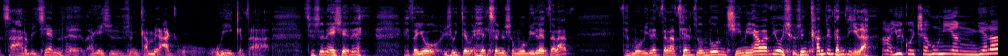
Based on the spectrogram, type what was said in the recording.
zahar bitzen, ageizu zuzen kambeak uhik eta zuzen ere. Eta jo, juite heltzen duzu mobiletalat, eta mobiletalat heltzen duen, tximia bat jo, zuzen kantu kantila. Hala, juiko etxahunian gela,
